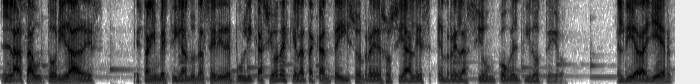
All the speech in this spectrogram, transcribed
Las autoridades están investigando una serie de publicaciones que el atacante hizo en redes sociales en relación con el tiroteo. El día de ayer,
